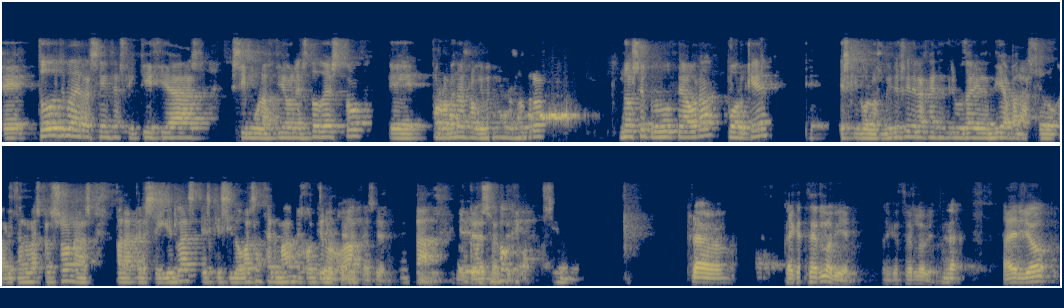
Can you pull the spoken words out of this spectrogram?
Eh, todo el tema de residencias ficticias, simulaciones, todo esto, eh, por lo menos lo que vemos nosotros, no se produce ahora porque eh, es que con los medios y de la agencia tributaria hoy en día para geolocalizar a las personas, para perseguirlas, es que si lo vas a hacer mal, mejor que no, lo hagas. Claro. Hay que hacerlo bien. Hay que hacerlo bien. A ver, yo,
